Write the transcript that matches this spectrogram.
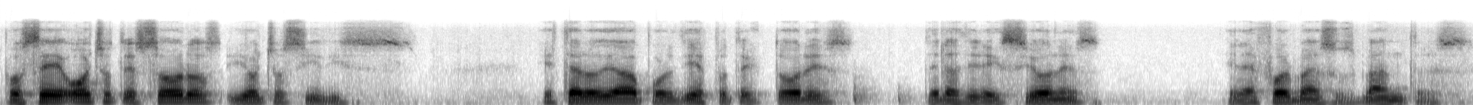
Posee ocho tesoros y ocho siddhis. Está rodeado por diez protectores de las direcciones en la forma de sus mantras.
